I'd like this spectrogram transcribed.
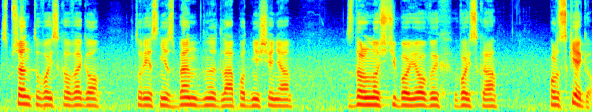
sprzętu wojskowego, który jest niezbędny dla podniesienia zdolności bojowych Wojska Polskiego.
